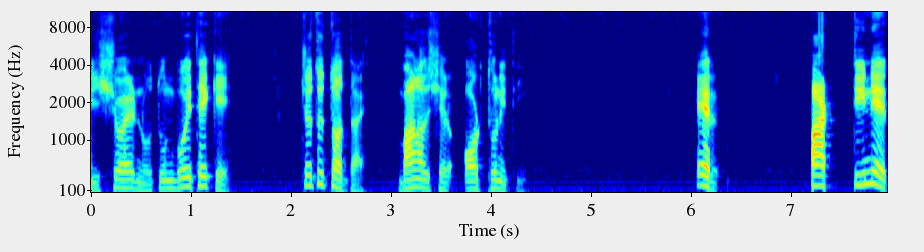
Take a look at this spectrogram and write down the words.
বিষয়ের নতুন বই থেকে চতুর্থ অধ্যায়, বাংলাদেশের অর্থনীতি। এর পার্ট তিনের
